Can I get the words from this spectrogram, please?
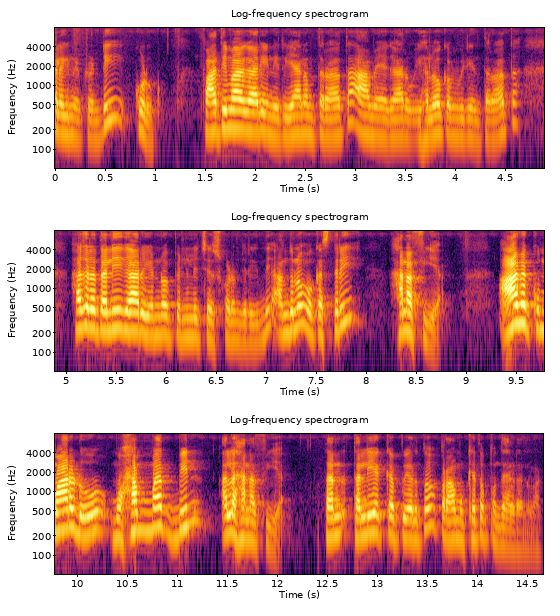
కలిగినటువంటి కొడుకు. ఫాతిమా గారి నిర్యాణం తర్వాత ఆమె గారు ఇహలోకం వీడిన తర్వాత హజరత్ అలీ గారు ఎన్నో పెళ్ళిళ్ళు చేసుకోవడం జరిగింది. అందులో ఒక స్త్రీ హనఫియా. ఆమె కుమారుడు ముహమ్మద్ బిన్ అల్ హనఫియా తన తల్లి యొక్క పేరుతో ప్రాముఖ్యత పొందాడనమాట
